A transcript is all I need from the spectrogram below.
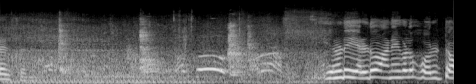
ಸರಿ ಸರಿ. ನೋಡಿ ಎರಡು ಆನೆಗಳು ಹೊರಟು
